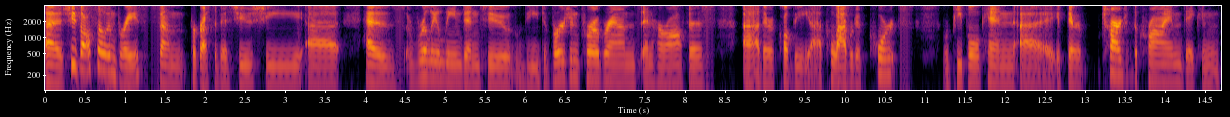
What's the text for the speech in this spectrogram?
Uh, she's also embraced some progressive issues. She uh, has really leaned into the diversion programs in her office. Uh, they're called the uh, collaborative courts, where people can, uh, if they're charged with a crime, they can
